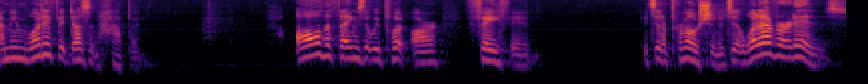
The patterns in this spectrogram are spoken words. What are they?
I mean, what if it doesn't happen? All the things that we put our faith in, it's in a promotion, it's in whatever it is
